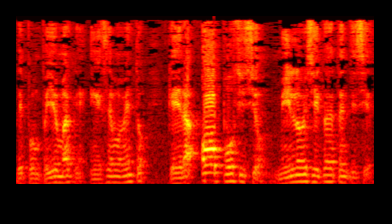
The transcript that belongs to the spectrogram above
de Pompeyo Márquez en ese momento que era oposición, 1977.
